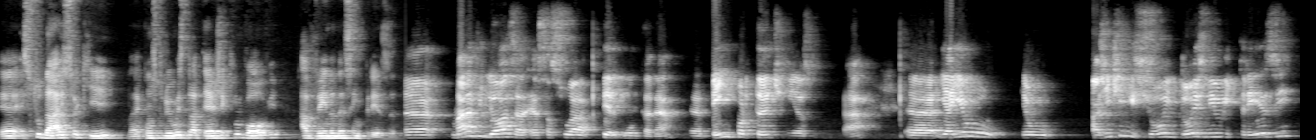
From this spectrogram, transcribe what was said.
é, estudar isso aqui, né, construir uma estratégia que envolve a venda dessa empresa? É, maravilhosa essa sua pergunta, né? É bem importante mesmo, tá? É, e aí eu, eu, a gente iniciou em 2013,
